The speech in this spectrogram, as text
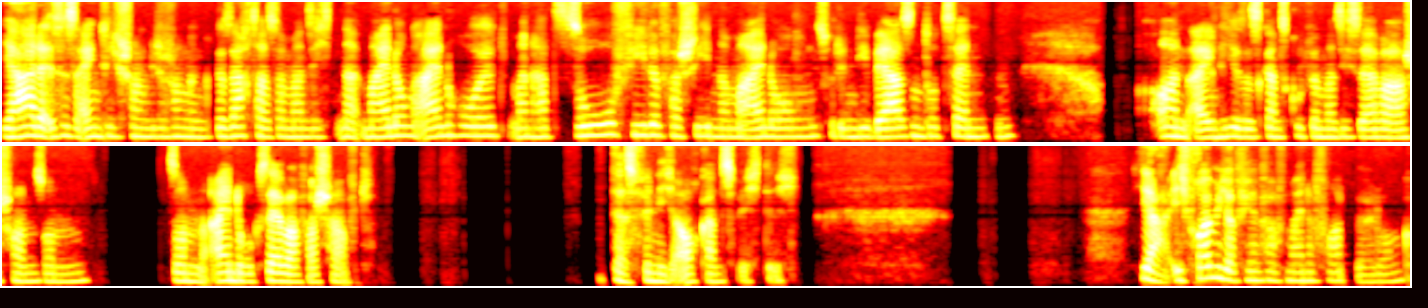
ja, da ist es eigentlich schon, wie du schon gesagt hast, wenn man sich eine Meinung einholt, man hat so viele verschiedene Meinungen zu den diversen Dozenten. Und eigentlich ist es ganz gut, wenn man sich selber schon so einen, so einen Eindruck selber verschafft. Das finde ich auch ganz wichtig. Ja, ich freue mich auf jeden Fall auf meine Fortbildung.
